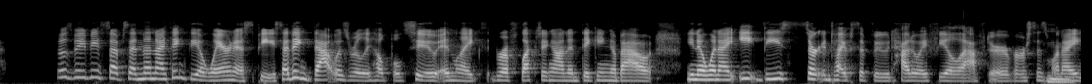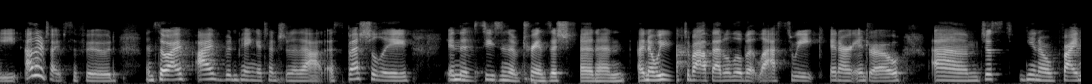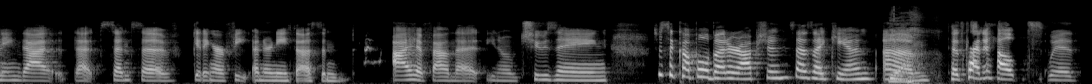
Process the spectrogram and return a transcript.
Those baby steps. And then I think the awareness piece, I think that was really helpful too in like reflecting on and thinking about, you know, when I eat these certain types of food, how do I feel after versus when I eat other types of food. And so I've I've been paying attention to that, especially in this season of transition. And I know we talked about that a little bit last week in our intro. Um, just, you know, finding that that sense of getting our feet underneath us and I have found that, you know, choosing just a couple of better options as I can um, Yeah. has kind of helped with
